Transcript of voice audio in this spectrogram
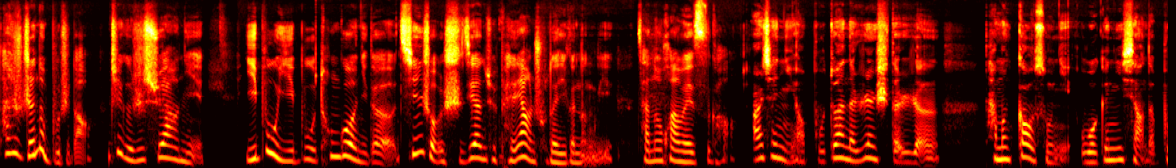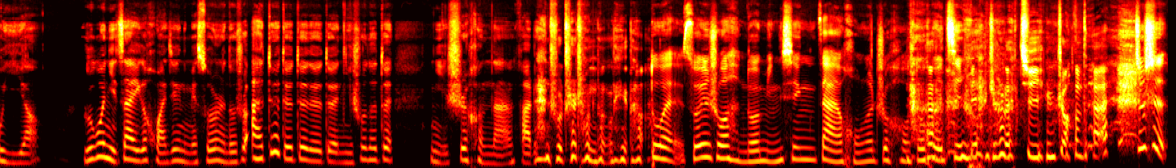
他是真的不知道。这个是需要你一步一步通过你的亲手实践去培养出的一个能力，才能换位思考。而且你要不断的认识的人，他们告诉你，我跟你想的不一样。如果你在一个环境里面，所有人都说，哎，对对对对对，你说的对，你是很难发展出这种能力的。对，所以说很多明星在红了之后，都会进入 变成了巨婴状态，就是。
